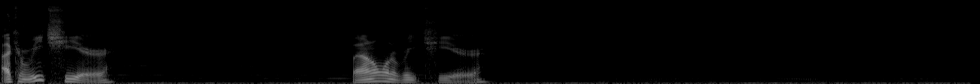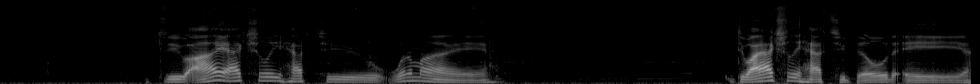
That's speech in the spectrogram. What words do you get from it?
I can reach here. But I don't want to reach here. Do I actually have to... What am I do I actually have to build a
